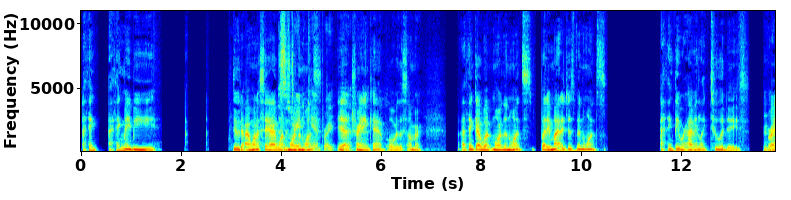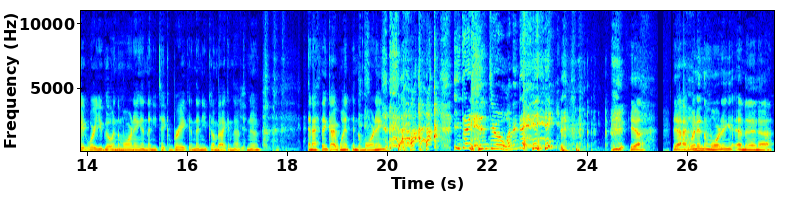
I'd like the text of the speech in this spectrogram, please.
I think I think maybe dude, I want to say I This went more than training once. camp, right? Yeah, training camp over the summer. I think I went more than once, but it might have just been once. I think they were having like two a days, Mhm. right? Where you go in the morning and then you take a break and then you come back in the Yeah. afternoon. And I think I went in the morning. you didn't do it one a day. yeah. Yeah, I went in the morning and then uh,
